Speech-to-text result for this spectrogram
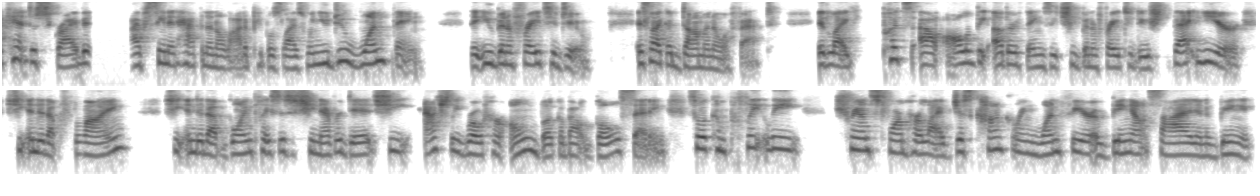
I can't describe it. I've seen it happen in a lot of people's lives. When you do one thing that you've been afraid to do, it's like a domino effect. It like puts out all of the other things that you've been afraid to do. That year, she ended up flying she ended up going places she never did. She actually wrote her own book about goal setting. So it completely transformed her life, just conquering one fear of being outside and of being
